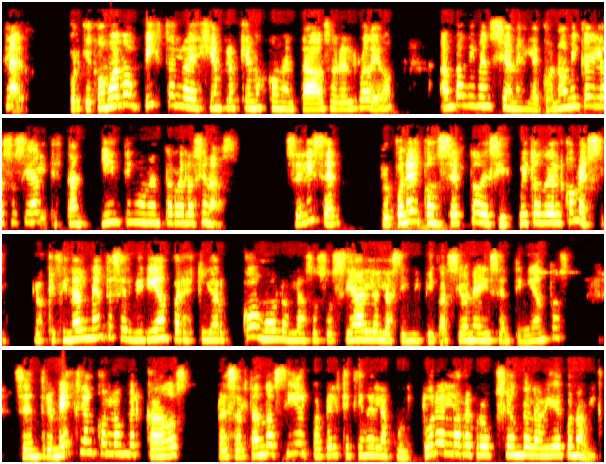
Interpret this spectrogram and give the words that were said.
Claro, porque como hemos visto en los ejemplos que hemos comentado sobre el rodeo, ambas dimensiones, la económica y la social, están íntimamente relacionadas. Celicet propone el concepto de circuitos del comercio, los que finalmente servirían para estudiar cómo los lazos sociales, las significaciones y sentimientos se entremezclan con los mercados, resaltando así el papel que tiene la cultura en la reproducción de la vida económica.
